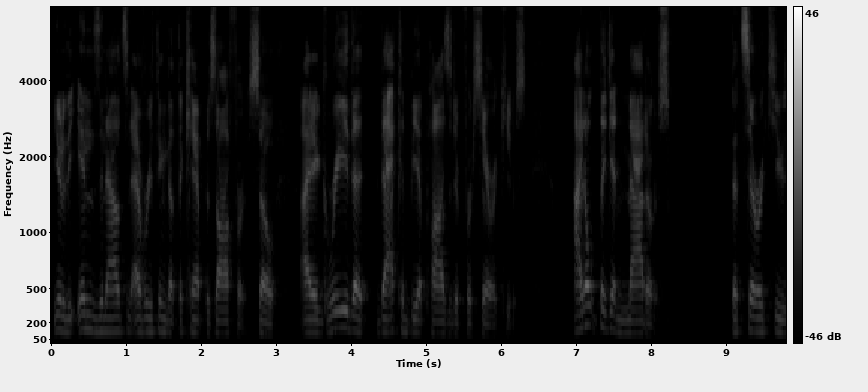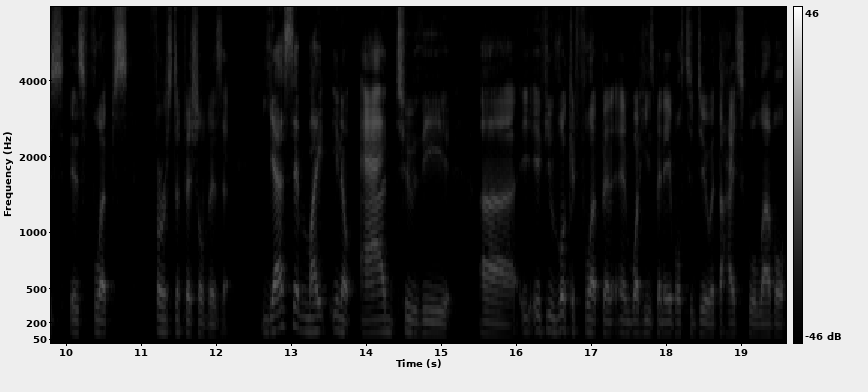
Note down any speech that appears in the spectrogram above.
you know the ins and outs and everything that the campus offers. So I agree that that could be a positive for Syracuse. I don't think it matters that Syracuse is Flip's first official visit. Yes, it might you know add to the uh, if you look at Flip and, and what he's been able to do at the high school level,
